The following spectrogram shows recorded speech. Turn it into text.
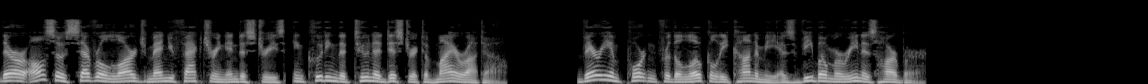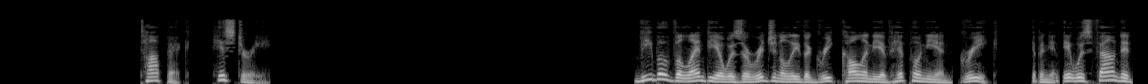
There are also several large manufacturing industries, including the tuna district of Maierato. Very important for the local economy is Vibo Marina's harbour. History Vibo Valentia was originally the Greek colony of Hipponion Greek, it was founded,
